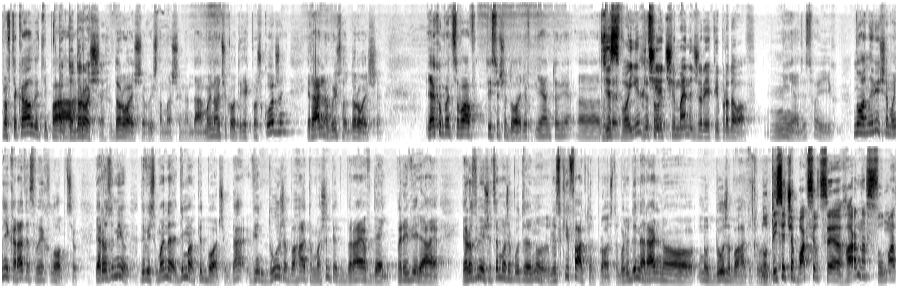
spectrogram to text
Провтикали, типа. Тобто дорожче. Дорожче вийшла машина. Да. Ми не очікували таких пошкоджень і реально вийшло дорожче. Я компенсував тисячу доларів клієнтові. е, Зі своїх зі чи, сво- чи менеджер, який продавав? ні, зі своїх. Ну а навіщо мені карати своїх хлопців? Я розумію, дивись, у мене Діма підборчик, да? він дуже багато машин підбирає в день, перевіряє. Я розумію, що це може бути ну, людський фактор просто, бо людина реально ну, дуже багато трудиться. Ну, тисяча баксів це гарна сума.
